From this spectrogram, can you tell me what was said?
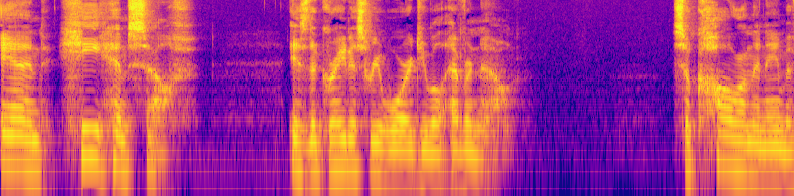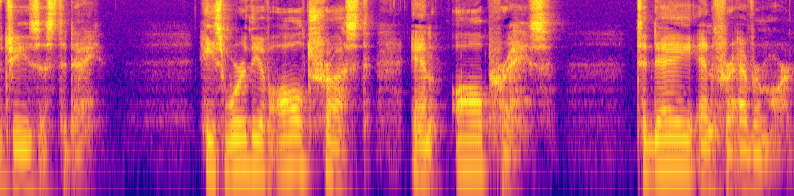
and He Himself is the greatest reward you will ever know. So call on the name of Jesus today. He's worthy of all trust and all praise, today and forevermore.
